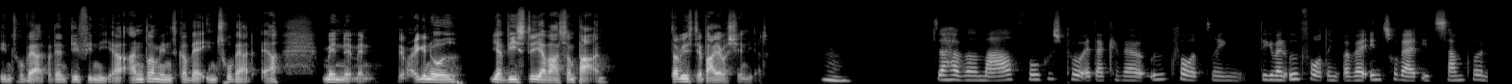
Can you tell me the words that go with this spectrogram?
introvert? Hvordan definerer andre mennesker, hvad introvert er? Men, øh, men det var ikke noget, jeg vidste, jeg var som barn. Der vidste jeg bare, at jeg var generet. Mm. Der har været meget fokus på, at der kan være udfordring, det kan være en udfordring at være introvert i et samfund,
